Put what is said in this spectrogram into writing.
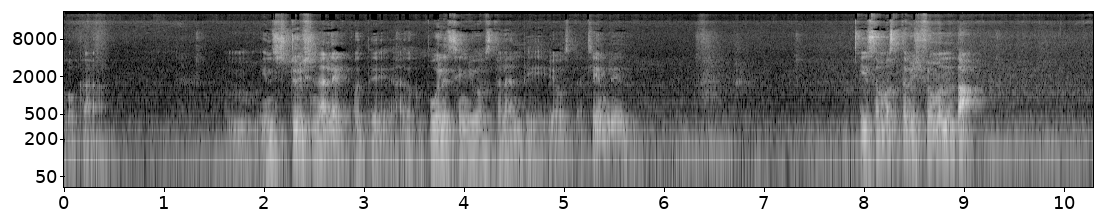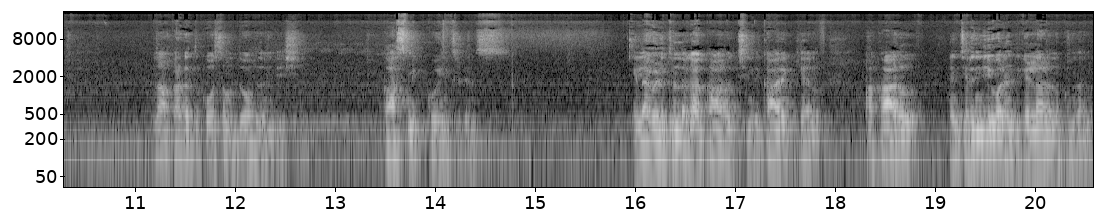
ఒక ఇన్స్టిట్యూషనా లేకపోతే అదొక పోలీసింగ్ వ్యవస్థ లాంటి వ్యవస్థ? అట్లేం లేదు. ఈ సమస్త విశ్వమంతా నా ప్రగతి కోసం దోహదం చేసింది. కాస్మిక్ కో ఇన్సిడెన్స్ ఇలా వెళుతుండగా కారు వచ్చింది కారు ఎక్కాను ఆ కారు నేను చిరంజీవి వాళ్ళ ఇంటికి వెళ్ళాలనుకున్నాను.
